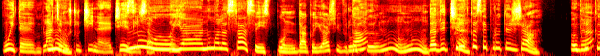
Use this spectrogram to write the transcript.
uite, îmi place nu, nu știu cine, ce zici? Nu, sau, nu, ea nu mă lăsa să-i spun. Dacă eu aș fi vrut, da? nu, nu. Dar de ce? Cred că se proteja. Da? Cred că,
